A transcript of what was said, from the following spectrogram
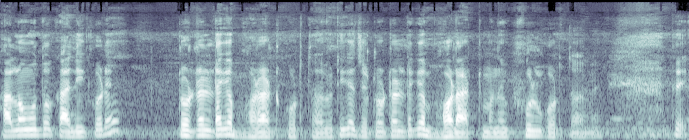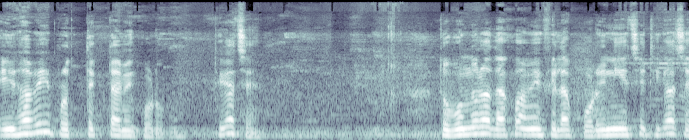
ভালো মতো কালি করে টোটালটাকে ভরাট করতে হবে, ঠিক আছে? টোটালটাকে ভরাট মানে ফুল করতে হবে। তো এইভাবেই প্রত্যেকটা আমি করব, ঠিক আছে? তো বন্ধুরা দেখো, আমি ফিল আপ করে নিয়েছি, ঠিক আছে?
